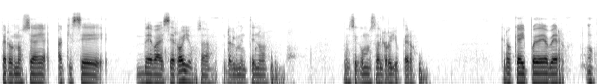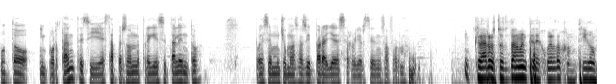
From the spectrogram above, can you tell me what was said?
pero no sé a qué se deba ese rollo, o sea, realmente no, no sé cómo está el rollo, pero creo que ahí puede haber un punto importante, si esta persona trae ese talento, puede ser mucho más fácil para ella desarrollarse de esa forma. Claro, estoy totalmente de acuerdo contigo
